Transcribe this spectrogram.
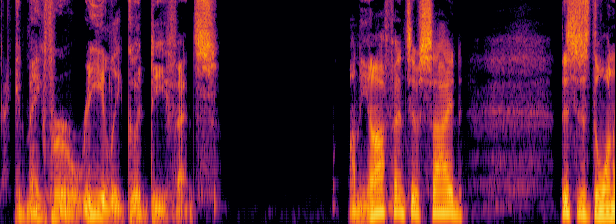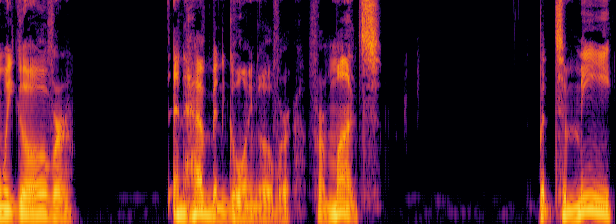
That could make for a really good defense. On the offensive side, this is the one we go over and have been going over for months. But to me,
